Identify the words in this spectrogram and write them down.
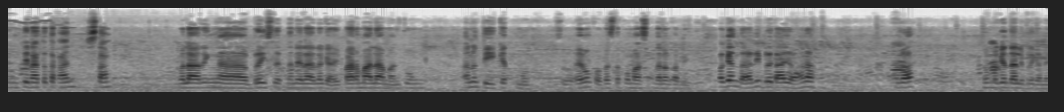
yung tinatatakan, stamp. Wala ring ah, bracelet na nilalagay para malaman kung anong ticket mo. So, ewan ko, basta pumasok na lang kami. Maganda, libre tayo, ano? Diba? So, maganda, libre kami.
